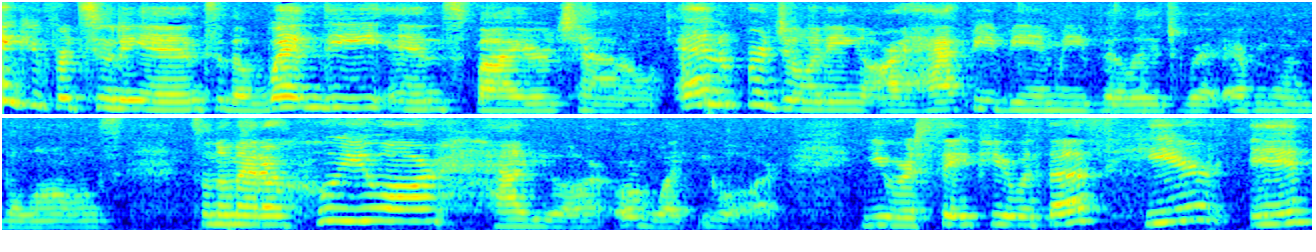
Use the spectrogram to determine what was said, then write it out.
Thank you for tuning in to the Wendy Inspire channel and for joining our happy being me village where everyone belongs. So no matter who you are, how you are, or what you are, you are safe here with us here in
